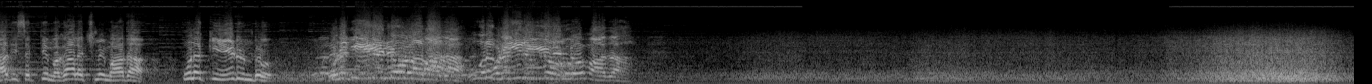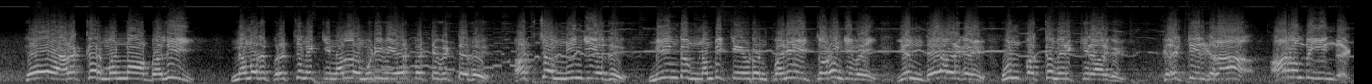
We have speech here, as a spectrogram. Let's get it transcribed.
ஆதிசக்தி மகாலட்சுமி மாதா உனக்கு ஈடுண்டோ? உனக்கு ஈடுண்டோ மாதா. உனக்கு ஈடுண்டோ மாதா. ஹே அரக்கர் மன்னா பலி நமது பிரச்சனைக்கு நல்ல முடிவு ஏற்பட்டு விட்டது. அச்சம் நீங்கியது. மீண்டும் நம்பிக்கையுடன் பணியை தொடங்கி வை. என் தேவர்கள் உன் பக்கம் இருக்கிறார்கள். கேட்டீர்களா? ஆரம்பியுங்கள்.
